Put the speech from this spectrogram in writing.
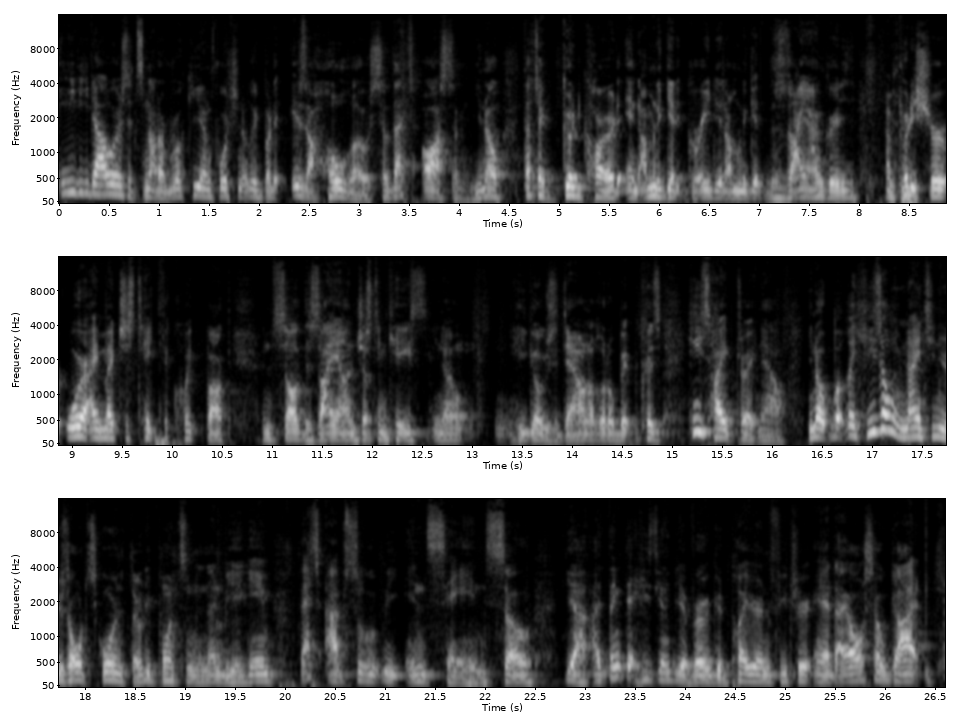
$80. It's not a rookie, unfortunately, but it is a holo. So that's awesome. You know, that's a good card, and I'm going to get it graded. I'm going to get the Zion graded, I'm pretty sure. Or I might just take the quick buck and sell the Zion just in case, you know, he goes down a little bit because he's hyped right now. You know, but like he's only 19 years old, scoring 30 points in an NBA game. That's absolutely insane. So, yeah, I think that he's going to be a very good player in the future. And I also got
